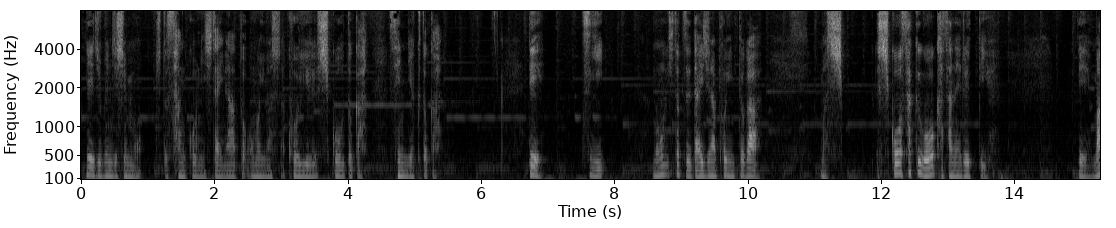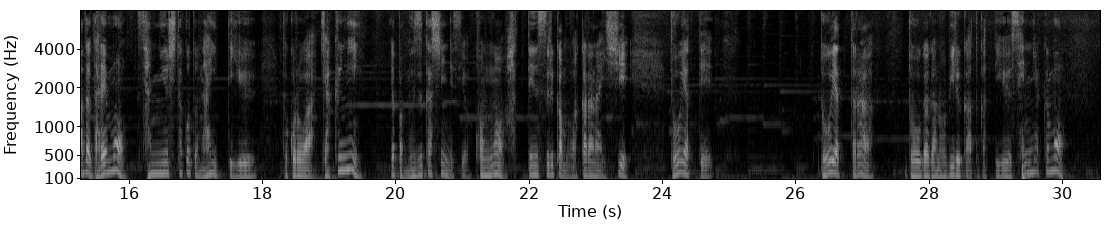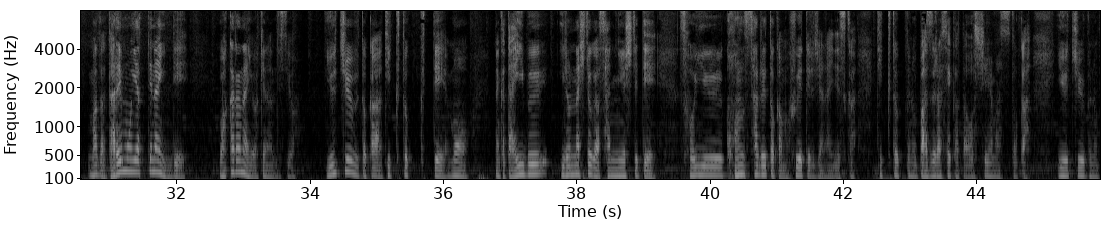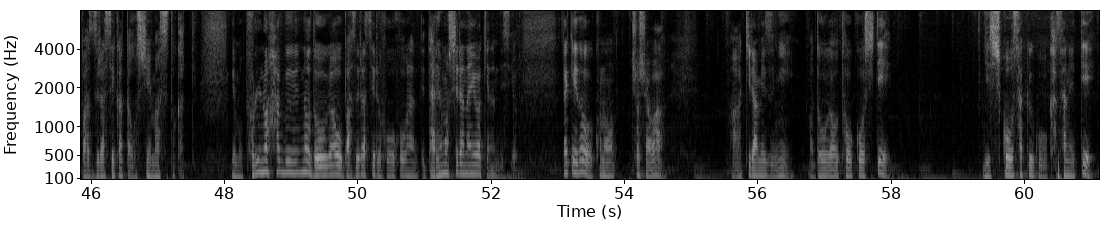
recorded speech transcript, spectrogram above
で自分自身もちょっと参考にしたいなと思いました。こういう思考とか戦略とか。で次もう一つ大事なポイントが、まあ、試行錯誤を重ねるっていう。でまだ誰も参入したことないっていうところは逆にやっぱ難しいんですよ。今後発展するかもわからないしどうやってどうやったら動画が伸びるかとかっていう戦略もまだ誰もやってないんでわからないわけなんですよ。YouTube とか TikTok ってもうなんかだいぶいろんな人が参入しててそういうコンサルとかも増えてるじゃないですか。TikTok のバズらせ方教えますとか YouTube のバズらせ方教えますとかって。でもポルノハブの動画をバズらせる方法なんて誰も知らないわけなんですよ。だけどこの著者は、諦めずに、動画を投稿してで試行錯誤を重ねて、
